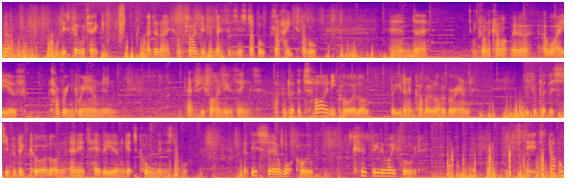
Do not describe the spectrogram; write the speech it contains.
But this Coiltek, I don't know. I've tried different methods in stubble because I hate stubble, and uh, I'm trying to come up with a, a way of covering ground and actually finding things. I can put the tiny coil on, but you don't cover a lot of ground. You can put this super big coil on and it's heavy and gets caught in the stubble. But this uh, WOT coil could be the way forward. You can see it's stubble.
